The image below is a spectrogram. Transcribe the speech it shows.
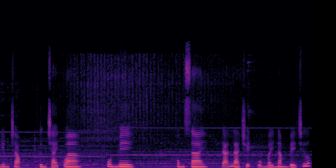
nghiêm trọng, từng trải qua, hôn mê. Không sai, đã là chuyện của mấy năm về trước,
